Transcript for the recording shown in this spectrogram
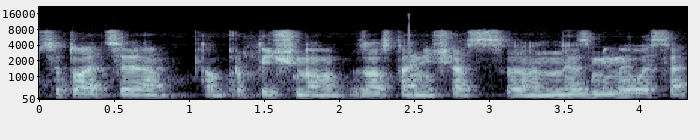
Ситуація там практично за останній час е, не змінилася,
